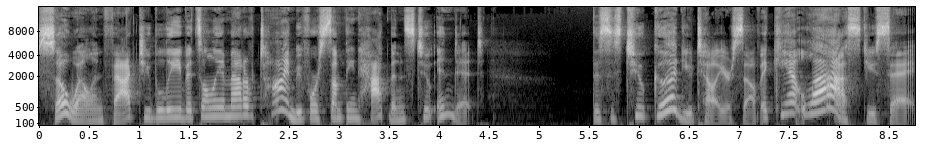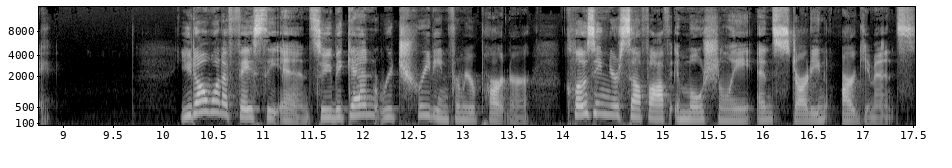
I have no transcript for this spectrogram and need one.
So well, in fact, you believe it's only a matter of time before something happens to end it. This is too good, you tell yourself. It can't last, you say. You don't want to face the end, so you begin retreating from your partner, closing yourself off emotionally, and starting arguments.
